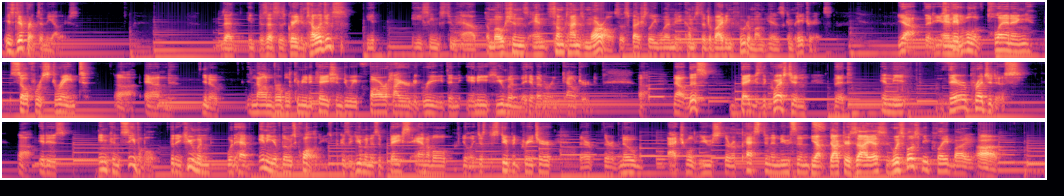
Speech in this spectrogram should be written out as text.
is different than the others. That it possesses great intelligence, it he seems to have emotions and sometimes morals, especially when it comes to dividing food among his compatriots. Yeah, that he's and capable he, of planning, self restraint, uh, and, you know, nonverbal communication to a far higher degree than any human they have ever encountered. Uh, now, this begs the question that in the their prejudice, uh, it is inconceivable that a human would have any of those qualities because a human is a base animal, you know, like just a stupid creature. They're they're of no actual use. They're a pest and a nuisance. Yep, Dr. Zaius, who was supposed to be played by uh,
